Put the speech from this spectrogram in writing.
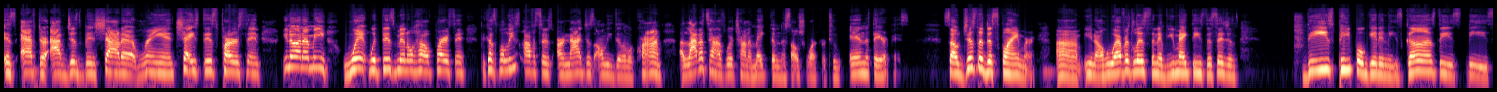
as after I've just been shot at, ran, chased this person, you know what I mean? Went with this mental health person because police officers are not just only dealing with crime. A lot of times we're trying to make them the social worker too and the therapist. So just a disclaimer, um, you know, whoever's listening, if you make these decisions, these people getting these guns, these these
